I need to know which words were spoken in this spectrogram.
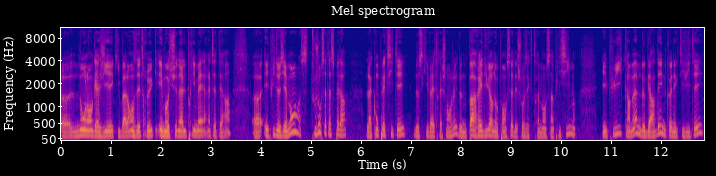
euh, non langagier, qui balance des trucs émotionnels, primaires, etc. Euh, et puis deuxièmement, toujours cet aspect-là, la complexité de ce qui va être échangé, de ne pas réduire nos pensées à des choses extrêmement simplissimes, et puis quand même de garder une connectivité,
